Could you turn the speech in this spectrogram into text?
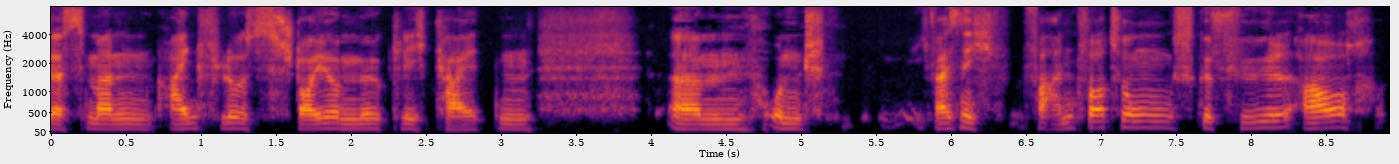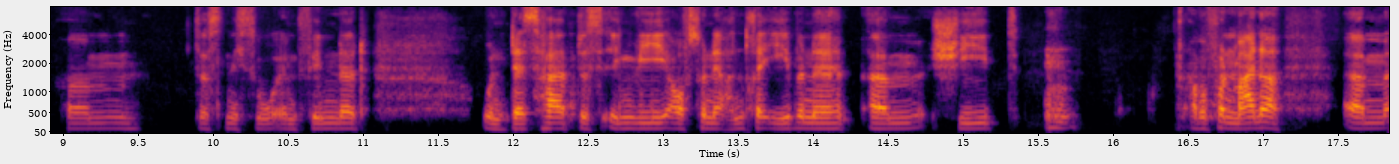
dass man Einfluss, Steuermöglichkeiten ähm, und ich weiß nicht, Verantwortungsgefühl auch ähm, das nicht so empfindet und deshalb das irgendwie auf so eine andere Ebene ähm, schiebt. Aber von meiner ähm,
